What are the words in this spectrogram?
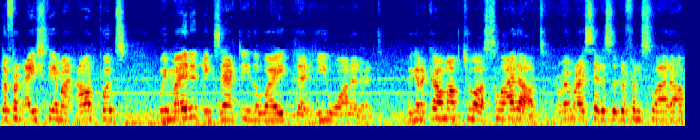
Different HDMI outputs. We made it exactly the way that he wanted it. We're going to come up to our slide out. Remember I said it's a different slide out.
